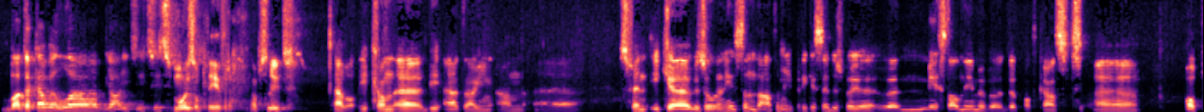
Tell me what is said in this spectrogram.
Maar dat kan wel eh, ja, iets, iets, iets moois opleveren, absoluut. Ah, wel, ik kan eh, die uitdaging aan Sven. Ik, we zullen eerst een datum hier prikken. Hè? Dus we, we, meestal nemen we de podcast op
